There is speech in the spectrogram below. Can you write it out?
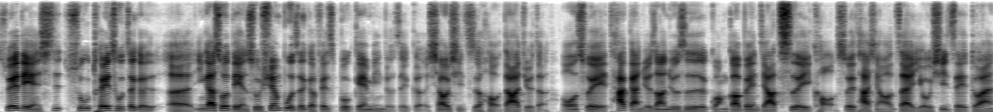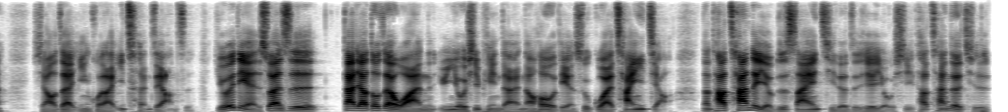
所以脸书推出这个呃，应该说脸书宣布这个 Facebook Gaming 的这个消息之后，大家觉得哦，所以他感觉上就是广告被人家吃了一口，所以他想要在游戏这一端想要再赢回来一层这样子，有一点算是大家都在玩云游戏平台，然后脸书过来掺一脚，那他掺的也不是三 A 级的这些游戏，他掺的其实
